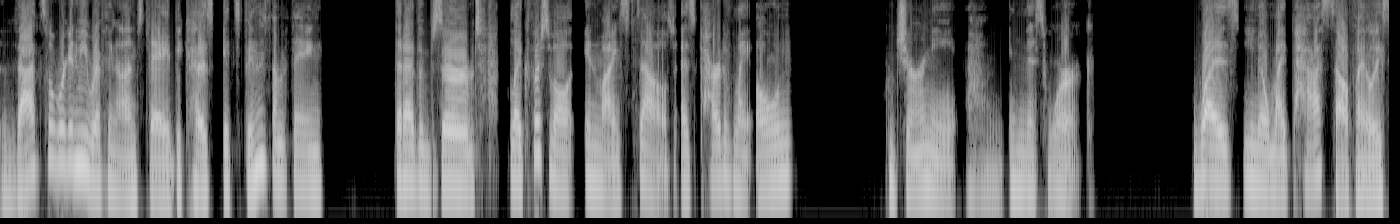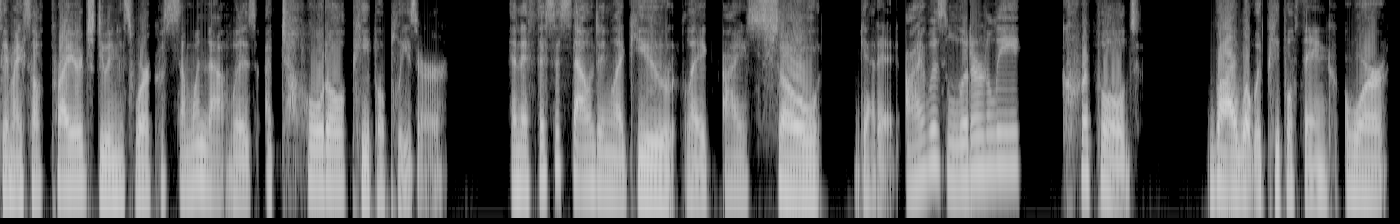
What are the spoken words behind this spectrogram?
That's what we're going to be riffing on today because it's been something that I've observed, like, first of all, in myself as part of my own journey um, in this work was, you know, my past self, I always say myself prior to doing this work was someone that was a total people pleaser. And if this is sounding like you, like I so get it. I was literally crippled by what would people think or,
